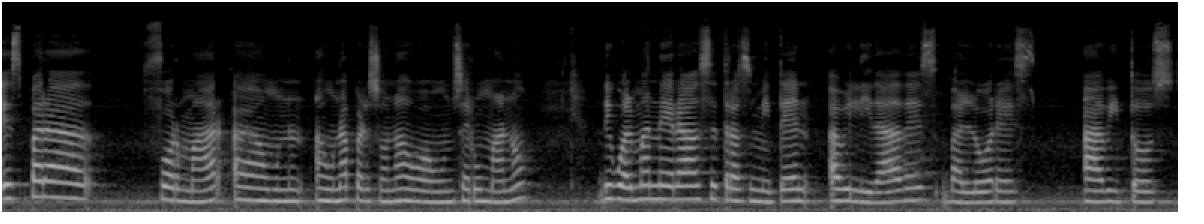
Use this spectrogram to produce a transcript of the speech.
es, para formar a, a una persona o a un ser humano. De igual manera se transmiten habilidades, valores, hábitos,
